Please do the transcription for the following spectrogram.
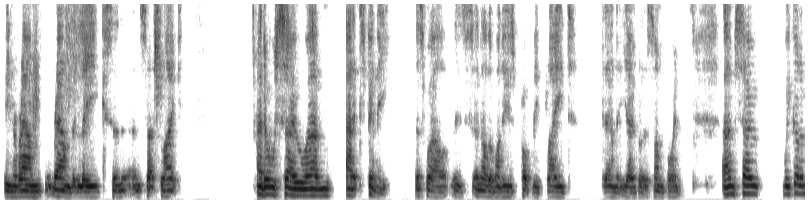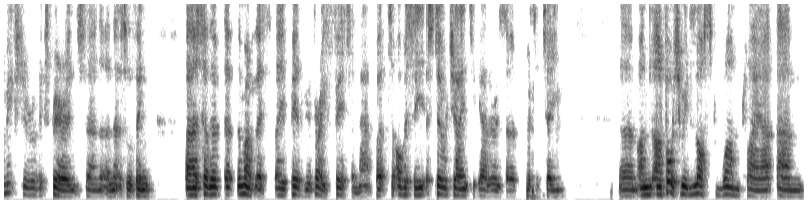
been around around the leagues and, and such like. And also um, Alex Finney as well is another one who's probably played down at Yeovil at some point. Um, so we've got a mixture of experience and, and that sort of thing. Uh, so the, at the moment they, they appear to be very fit in that, but obviously still gelling together as a as a team. Um, unfortunately, we lost one player um,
